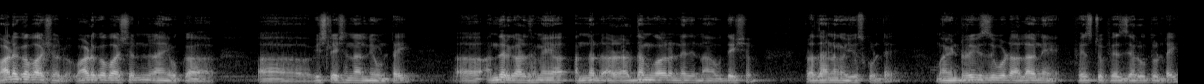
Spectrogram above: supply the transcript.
వాడక భాషలు వాడక భాషలు నా యొక్క విశ్లేషణలన్నీ ఉంటాయి. అందరికి అర్థమయ్యే అందరు అర్థం కావాలనేది నా ఉద్దేశం. ప్రధానంగా చూసుకుంటే మా ఇంటర్వ్యూస్ కూడా అలానే ఫేస్ టు ఫేస్ జరుగుతుంటాయి.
